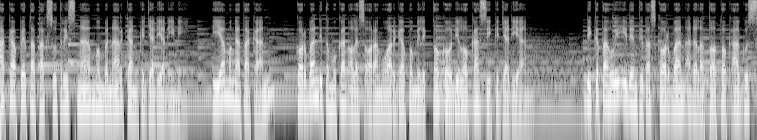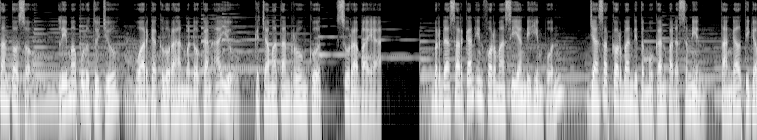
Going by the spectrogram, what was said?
AKP Tatak Sutrisna membenarkan kejadian ini. Ia mengatakan, korban ditemukan oleh seorang warga pemilik toko di lokasi kejadian. Diketahui identitas korban adalah Totok Agus Santoso, 57, warga Kelurahan Medokan Ayu, Kecamatan Rungkut, Surabaya. Berdasarkan informasi yang dihimpun, jasad korban ditemukan pada Senin, tanggal 30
